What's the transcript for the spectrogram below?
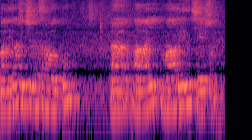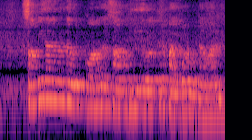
വനിതാ ശിശു വികസന വകുപ്പും ആയി മാറിയതിനു ശേഷം സംവിധാനങ്ങളുടെ ഒരു കുറവ് സാമൂഹ്യനീതി വകുപ്പിന് പലപ്പോഴും ഉണ്ടാവാറുണ്ട്.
